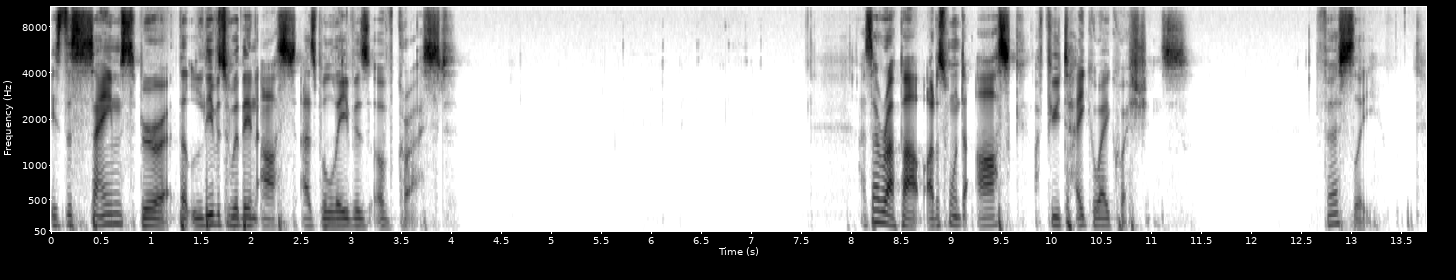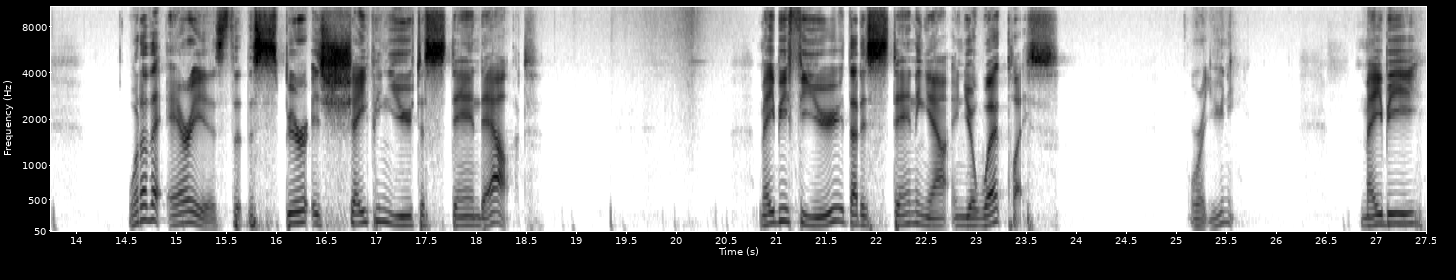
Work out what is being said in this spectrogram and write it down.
is the same spirit that lives within us as believers of Christ. As I wrap up, I just want to ask a few takeaway questions. Firstly, what are the areas that the Spirit is shaping you to stand out? Maybe for you, that is standing out in your workplace or at uni. Maybe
